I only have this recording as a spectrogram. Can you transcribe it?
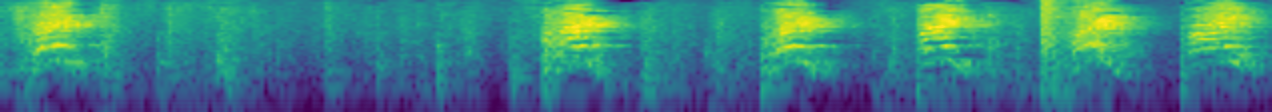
Hey! Hey! Hey! Hey! Hey! Hey!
